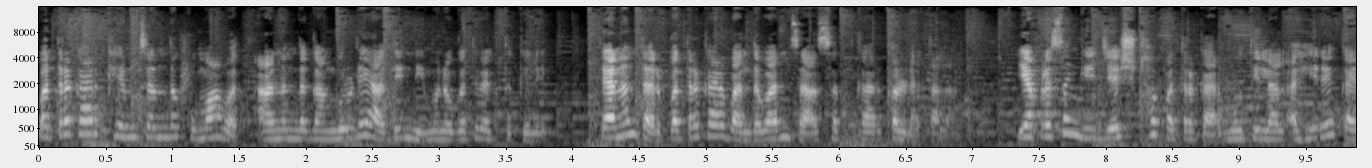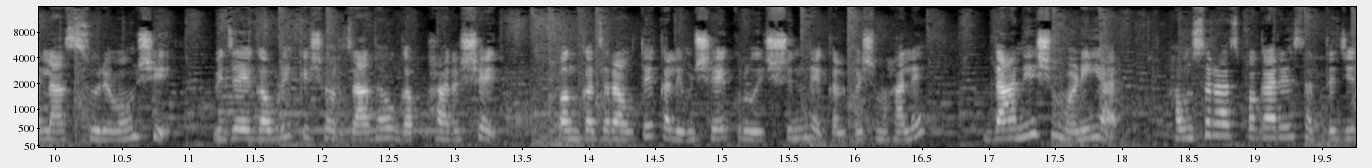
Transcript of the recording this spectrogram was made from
पत्रकार खेमचंद कुमावत आनंद गांगुर्डे आदींनी मनोगत व्यक्त केले. त्यानंतर पत्रकार बांधवांचा सत्कार करण्यात आला. या प्रसंगी ज्येष्ठ पत्रकार मोतीलाल अहिरे कैलास सूर्यवंशी विजय गवडी किशोर जाधव गफ्फार शेख पंकज रावते कलीम शेख रोहित शिंदे कल्पेश महाले दानिश मणियार हंसराज पगारे सत्यजित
